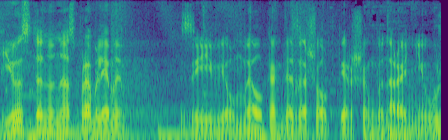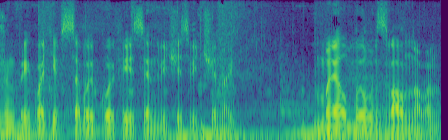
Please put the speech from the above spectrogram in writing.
«Хьюстон, у нас проблемы», — заявил Мел, когда зашел к Першингу на ранний ужин, прихватив с собой кофе и сэндвичи с ветчиной. Мел был взволнован.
